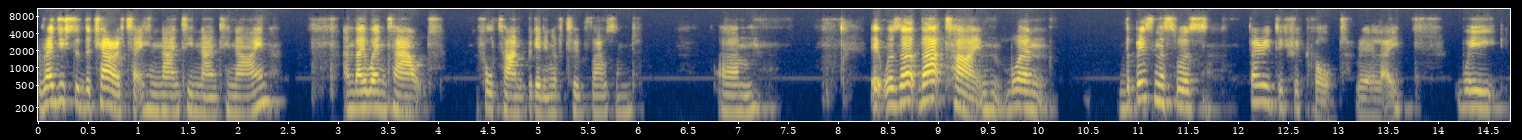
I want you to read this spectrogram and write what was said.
registered the charity in 1999 and they went out full time beginning of 2000. Um, it was at that time when the business was very difficult, really. We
